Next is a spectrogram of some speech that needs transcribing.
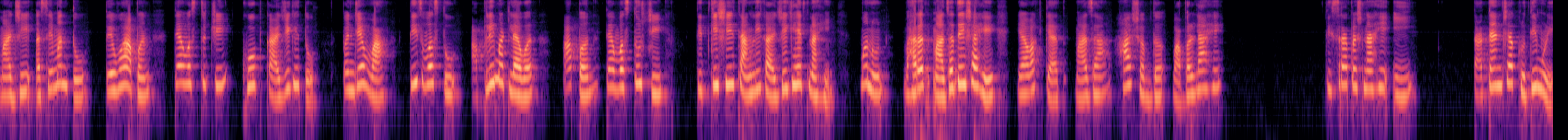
माझी असे म्हणतो तेव्हा आपण त्या वस्तूची खूप काळजी घेतो. पण जेव्हा तीच वस्तू आपली म्हटल्यावर आपण त्या वस्तूची तितकीशी चांगली काळजी घेत नाही. म्हणून भारत माझा देश आहे या वाक्यात माझा हा शब्द वापरला आहे. तिसरा प्रश्न आहे ई. तात्यांच्या कृतीमुळे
